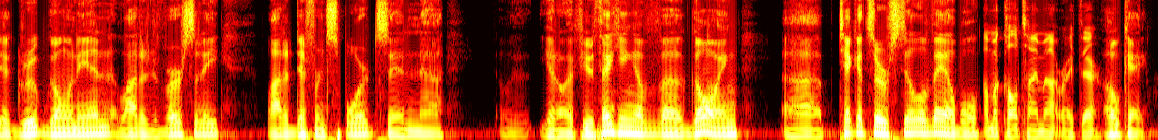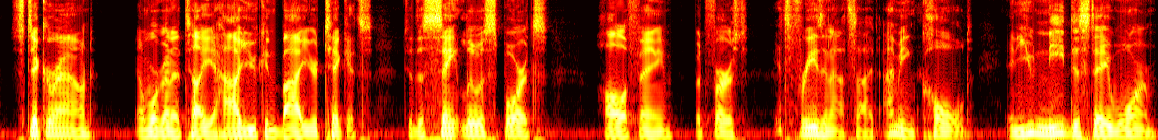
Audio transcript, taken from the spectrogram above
uh, group going in, a lot of diversity, a lot of different sports, and uh, you know if you're thinking of uh, going, uh, tickets are still available. I'm gonna call timeout right there. Okay, stick around, and we're gonna tell you how you can buy your tickets to the St. Louis Sports Hall of Fame. But first, it's freezing outside. I mean, cold, and you need to stay warm.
